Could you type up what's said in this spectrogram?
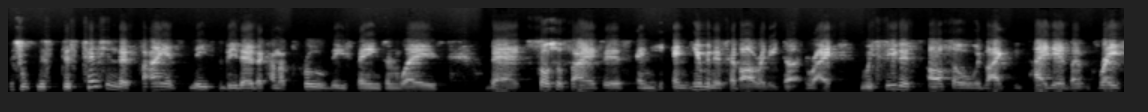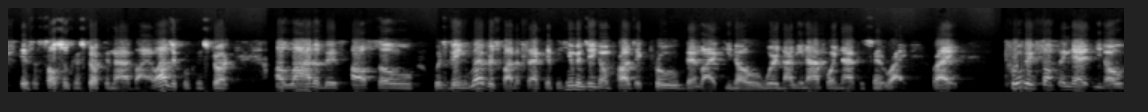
this this this tension that science needs to be there to kind of prove these things in ways that social scientists and, and humanists have already done, right? We see this also with like the idea that race is a social construct and not a biological construct. A lot of this also was being leveraged by the fact that the Human Genome Project proved that like, you know, we're 99.9% right, right? Proving something that, you know,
